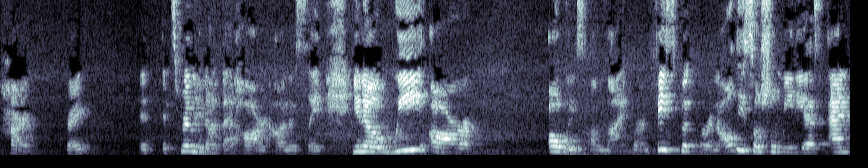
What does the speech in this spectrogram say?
hard, right? It, it's really not that hard, honestly. You know, we are always online. We're on Facebook, we're on all these social medias, and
